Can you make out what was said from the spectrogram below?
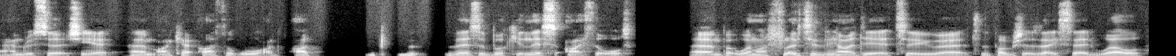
and researching it, um, I, kept, I thought, oh, I, I, there's a book in this, I thought. Um, but when I floated the idea to uh, to the publishers, they said, well,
